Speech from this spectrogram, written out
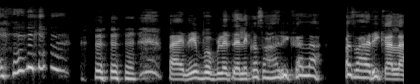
पाय रे बबड्या त्याला कसा हरी खाला कसा हरी खाला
